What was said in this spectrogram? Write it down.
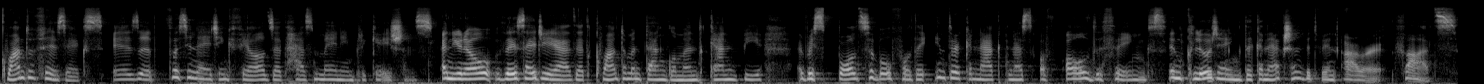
quantum physics is a fascinating field that has many implications. And you know, this idea that quantum entanglement can be responsible for the interconnectedness of all the things, including the connection between our thoughts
